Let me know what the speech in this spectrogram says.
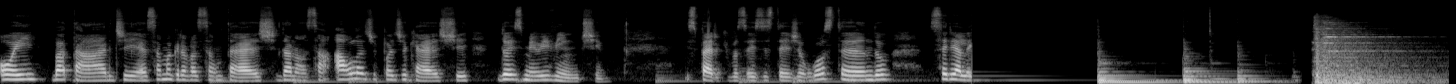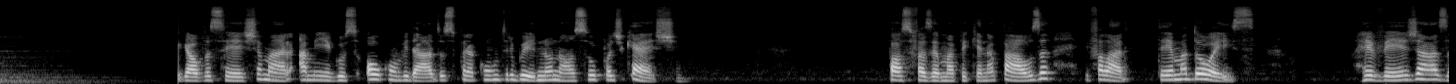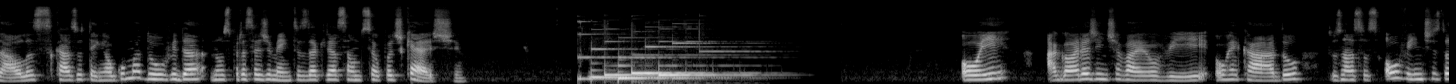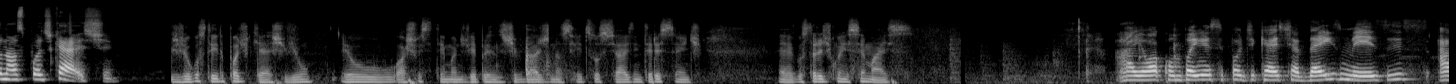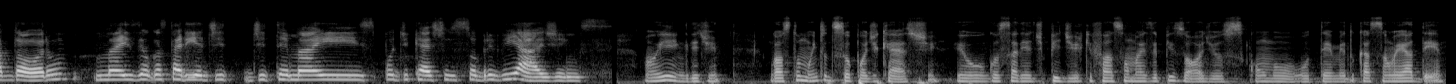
Oi, boa tarde. Essa é uma gravação teste da nossa aula de podcast 2020. Espero que vocês estejam gostando. Seria legal você chamar amigos ou convidados para contribuir no nosso podcast. Posso fazer uma pequena pausa e falar: tema 2 reveja as aulas caso tenha alguma dúvida nos procedimentos da criação do seu podcast. Oi, agora a gente vai ouvir o recado dos nossos ouvintes do nosso podcast. Eu gostei do podcast, viu? Eu acho esse tema de representatividade nas redes sociais interessante. É, gostaria de conhecer mais. Ah, eu acompanho esse podcast há 10 meses, adoro, mas eu gostaria de, de ter mais podcasts sobre viagens. Oi, Ingrid. Gosto muito do seu podcast. Eu gostaria de pedir que façam mais episódios, como o tema Educação EAD.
